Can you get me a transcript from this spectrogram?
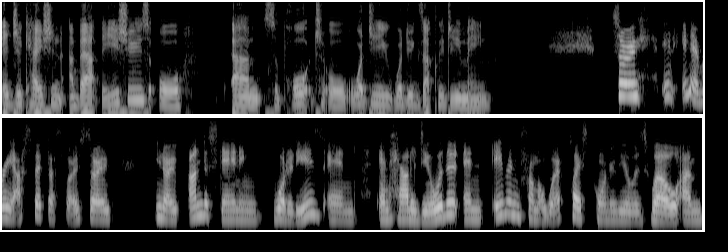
education about the issues or um, support, or what do you what do exactly do you mean? So, in, in every aspect, I suppose. So, you know, understanding what it is and and how to deal with it, and even from a workplace point of view as well. Um,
